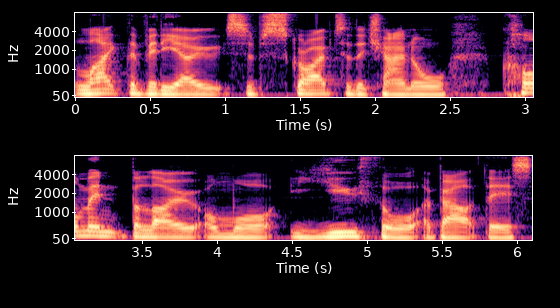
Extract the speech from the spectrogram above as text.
like the video, subscribe to the channel, comment below on what you thought about this.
